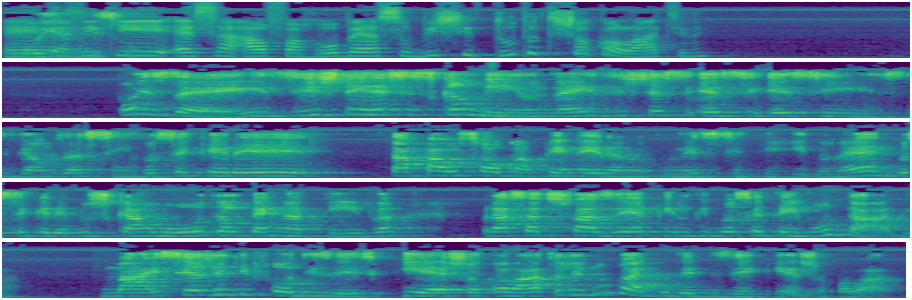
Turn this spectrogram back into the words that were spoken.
É, Oi, dizem que essa alfarroba é a substituta do chocolate, né? Pois é, existem esses caminhos, né? Existem esse, esse, esses, digamos assim, você querer tapar o sol com a peneira nesse sentido, né? Você querer buscar uma outra alternativa para satisfazer aquilo que você tem vontade. Mas se a gente for dizer que é chocolate, a gente não vai poder dizer que é chocolate.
